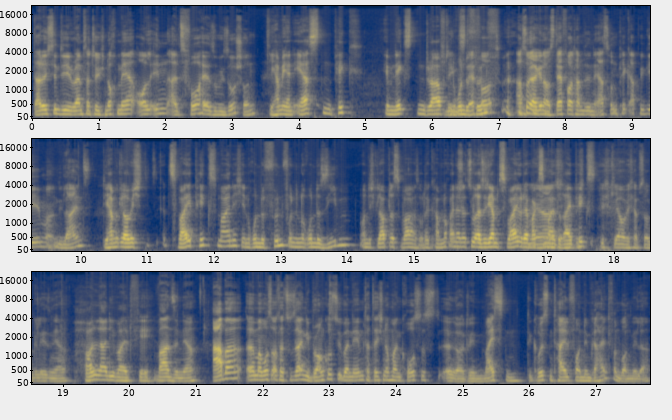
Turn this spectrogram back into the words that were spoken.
dadurch sind die Rams natürlich noch mehr All-In als vorher sowieso schon. Die haben ihren ersten Pick im nächsten Draft Wegen in Runde 5. Achso, ja, genau. Stafford haben sie den Erstrunden-Pick abgegeben an die Lions. Die haben, glaube ich, zwei Picks, meine ich, in Runde 5 und in Runde 7. Und ich glaube, das war's. Oder kam noch einer dazu? Also, die haben zwei oder maximal ja, ich, drei Picks. Ich, ich glaube, ich habe es auch gelesen, ja. Holla, die Waldfee. Wahnsinn, ja. Aber äh, man muss auch dazu sagen, die Broncos übernehmen tatsächlich nochmal ein großes, äh, den meisten, den größten Teil von dem Gehalt von Von Miller.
